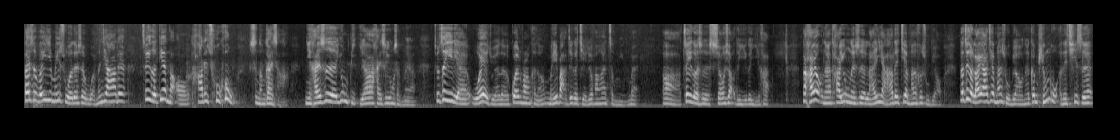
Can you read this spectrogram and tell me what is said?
但是唯一没说的是我们家的这个电脑它的触控是能干啥？你还是用笔呀，还是用什么呀？就这一点，我也觉得官方可能没把这个解决方案整明白，啊，这个是小小的一个遗憾。那还有呢，它用的是蓝牙的键盘和鼠标。那这个蓝牙键盘鼠标呢，跟苹果的其实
